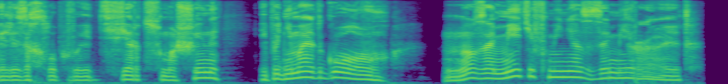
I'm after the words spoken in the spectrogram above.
Элли захлопывает дверцу машины и поднимает голову, но, заметив меня, замирает,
